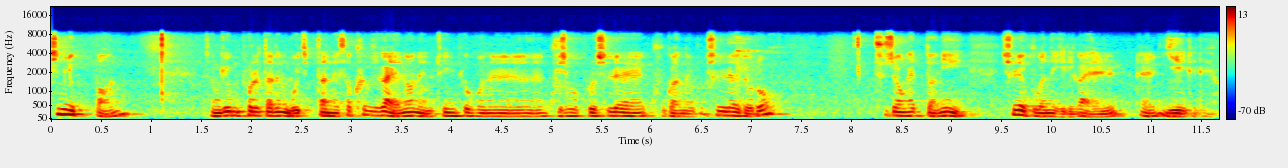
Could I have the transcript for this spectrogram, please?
16번 정규분포를 따른 모집단에서 크기가 n1, n2인 표본을 95% 신뢰 구간으로 신뢰도로 추정했더니 신뢰 구간의 길이가 L, L, 2L이래요.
